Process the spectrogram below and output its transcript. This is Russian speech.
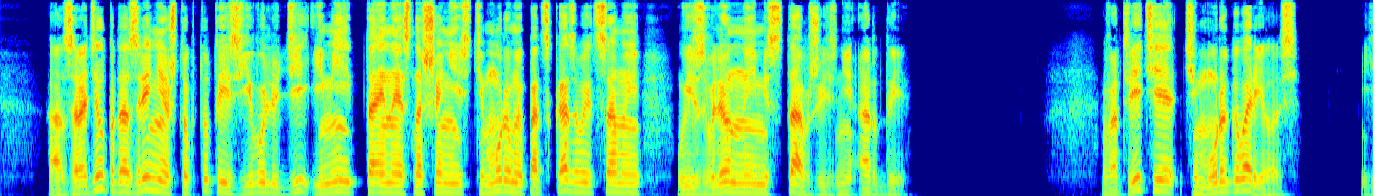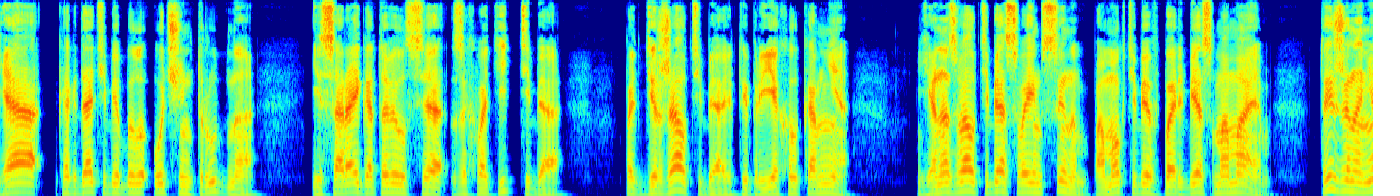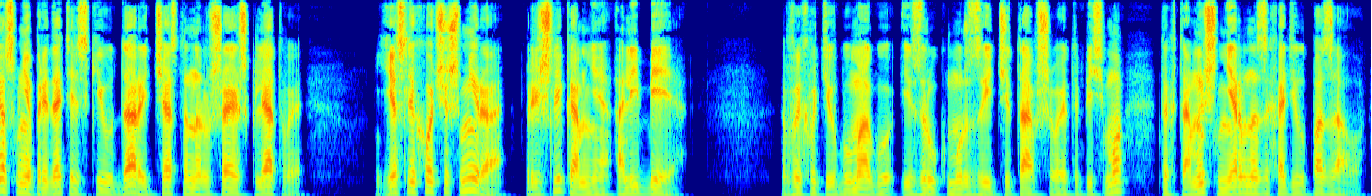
зародил подозрение, что кто-то из его людей имеет тайное сношение с Тимуром и подсказывает самые уязвленные места в жизни Орды. В ответе Тимура говорилось, «Я, когда тебе было очень трудно, и сарай готовился захватить тебя, поддержал тебя, и ты приехал ко мне. Я назвал тебя своим сыном, помог тебе в борьбе с Мамаем, ты же нанес мне предательские удары, часто нарушаешь клятвы. Если хочешь мира, пришли ко мне, Алибея». Выхватив бумагу из рук Мурзы, читавшего это письмо, Тахтамыш нервно заходил по залу.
